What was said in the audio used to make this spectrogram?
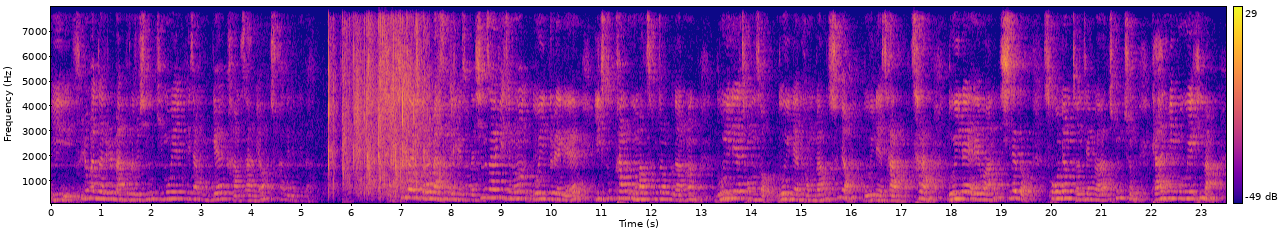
이 훌륭한 자리를 만들어주신 김호일 회장님께 감사하며 축하드립니다. 자, 심사 기준을 말씀드리겠습니다. 심사 기준은 노인들에게 익숙한 음악 선정보다는 노인의 정서, 노인의 건강, 수명, 노인의 자, 사랑, 노인의 애완, 시대적, 소명 전쟁과 청춘, 대한민국의 희망,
